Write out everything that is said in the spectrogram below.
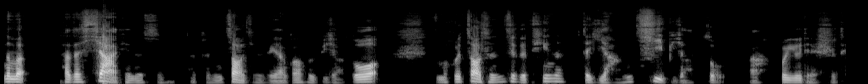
那么它在夏天的时候，它可能照进来的阳光会比较多，那么会造成这个厅呢的阳气比较重啊，会有点失调。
